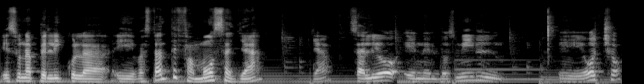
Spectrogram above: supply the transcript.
Es una película eh, bastante famosa ya, ya. Salió en el 2008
